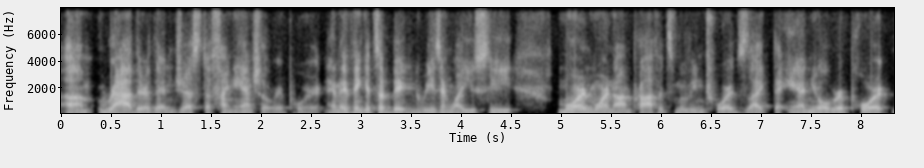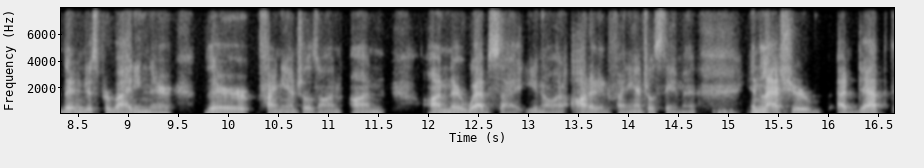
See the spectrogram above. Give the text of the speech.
um, rather than just a financial report and i think it's a big reason why you see more and more nonprofits moving towards like the annual report than just providing their their financials on on on their website, you know, an audited financial statement. Unless you're adept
